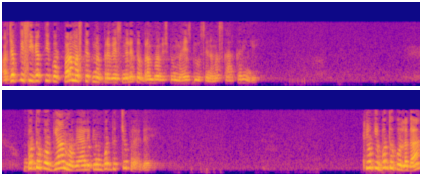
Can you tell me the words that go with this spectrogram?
और जब किसी व्यक्ति को परम अस्तित्व में प्रवेश मिले तो ब्रह्मा, विष्णु, महेश भी उसे नमस्कार करेंगे। बुद्ध को ज्ञान हो गया, लेकिन बुद्ध चुप रह गए। क्योंकि बुद्ध को लगा,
